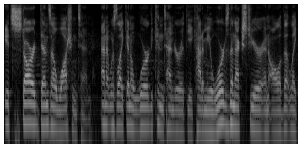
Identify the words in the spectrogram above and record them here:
it starred Denzel Washington, and it was like an award contender at the Academy Awards the next year, and all of that. Like,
